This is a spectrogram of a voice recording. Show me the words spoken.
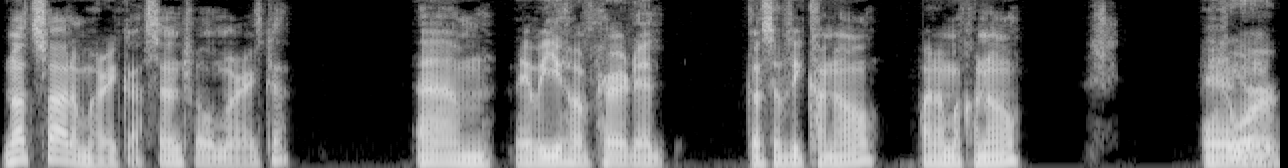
not South America, Central America. Um, maybe you have heard it because of the canal, Panama Canal. And sure,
